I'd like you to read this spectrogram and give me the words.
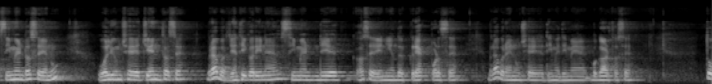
સિમેન્ટ હશે એનું, વોલ્યુમ છે એ ચેન્જ થશે. બરાબર? જેથી કરીને સિમેન્ટ જે હશે, એની અંદર ક્રેક પડશે. બરાબર? એનું છે ધીમે ધીમે બગાડ થશે. તો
